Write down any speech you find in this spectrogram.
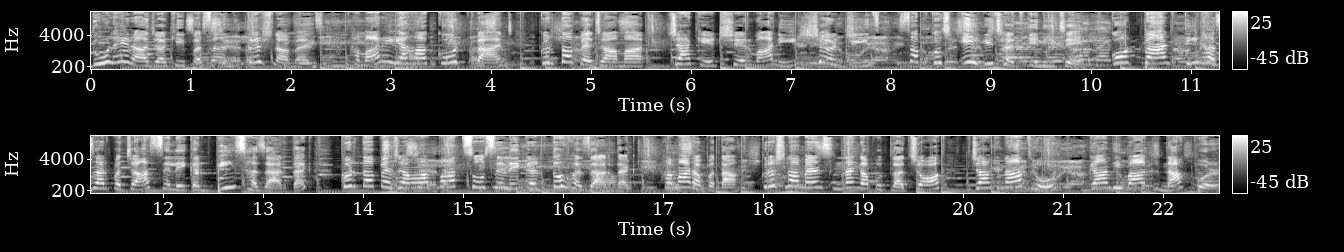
दूल्हे राजा की पसंद कृष्णा मेंस हमारे यहाँ coat pant kurta pyjama jacket sherwani shirt jeans सब कुछ एक ही छत के नीचे कोट पैंट तीन हज़ार पचास से लेकर बीस हज़ार तक कुर्ता पैजामा पाँच सौ से लेकर दो हज़ार तक हमारा पता कृष्णा मेंस नंगा पुतला चौक जागनाथ रोड गांधी बाग नागपुर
